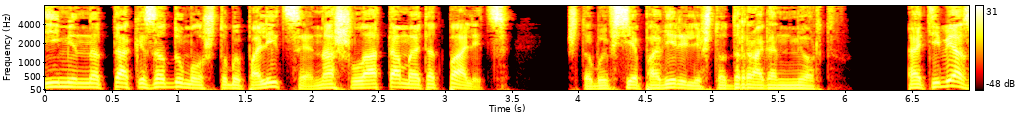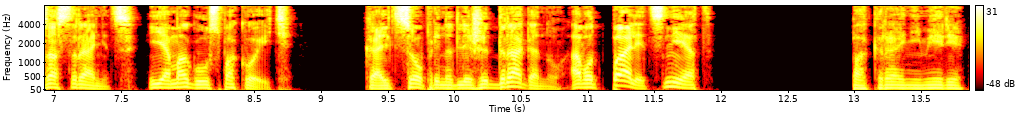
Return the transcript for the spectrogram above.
именно так и задумал, чтобы полиция нашла там этот палец, чтобы все поверили, что Драгон мертв. А тебя, засранец, я могу успокоить. Кольцо принадлежит Драгону, а вот палец нет. По крайней мере,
